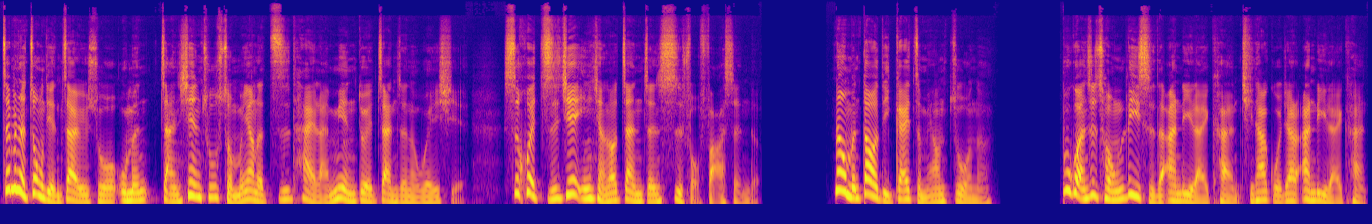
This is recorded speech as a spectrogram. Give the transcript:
这边的重点在于说，我们展现出什么样的姿态来面对战争的威胁，是会直接影响到战争是否发生的。那我们到底该怎么样做呢？不管是从历史的案例来看，其他国家的案例来看，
